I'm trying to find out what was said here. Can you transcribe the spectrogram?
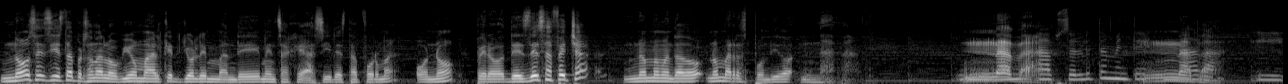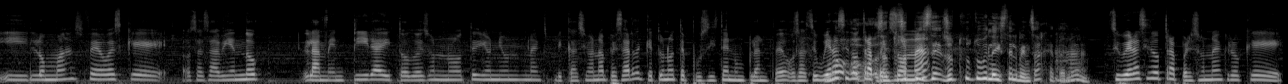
No sé si esta persona lo vio mal que yo le mandé mensaje así de esta forma o no, pero desde esa fecha no me ha mandado, no me ha respondido nada. Nada. Absolutamente Nada. nada. Y, y lo más feo es que, o sea, sabiendo la mentira y todo eso, no te dio ni una explicación, a pesar de que tú no te pusiste en un plan feo. O sea, si hubiera No, sido otra o sea, tú persona. supiste- tú, tú leíste el mensaje Ajá. también. Si hubiera sido otra persona, creo que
